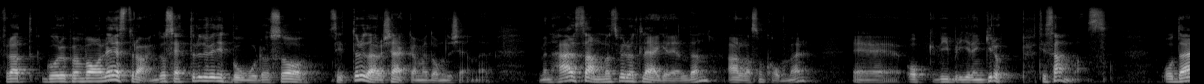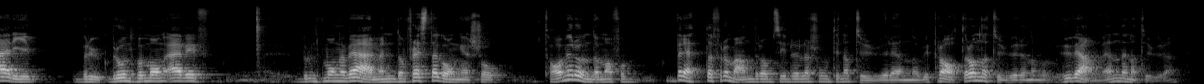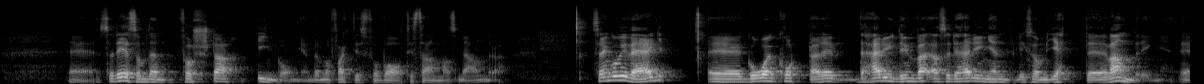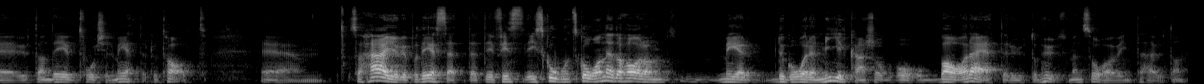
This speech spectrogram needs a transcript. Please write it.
För att går du på en vanlig restaurang, då sätter du dig vid ditt bord och så sitter du där och käkar med dem du känner. Men här samlas vi runt lägerelden, alla som kommer. Eh, och vi blir en grupp tillsammans. Och där i, bruk, beroende på hur många, är vi, beroende på många vi är, men de flesta gånger så tar vi en runda och man får berätta för de andra om sin relation till naturen och vi pratar om naturen och hur vi använder naturen. Eh, så det är som den första ingången där man faktiskt får vara tillsammans med andra. Sen går vi iväg, eh, gå en kortare, det här är ju alltså det här är ingen liksom, jättevandring eh, utan det är två kilometer totalt. Så här gör vi på det sättet. Det finns, I Skåne då har de mer, du går en mil kanske och, och, och bara äter utomhus men så har vi inte här utan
